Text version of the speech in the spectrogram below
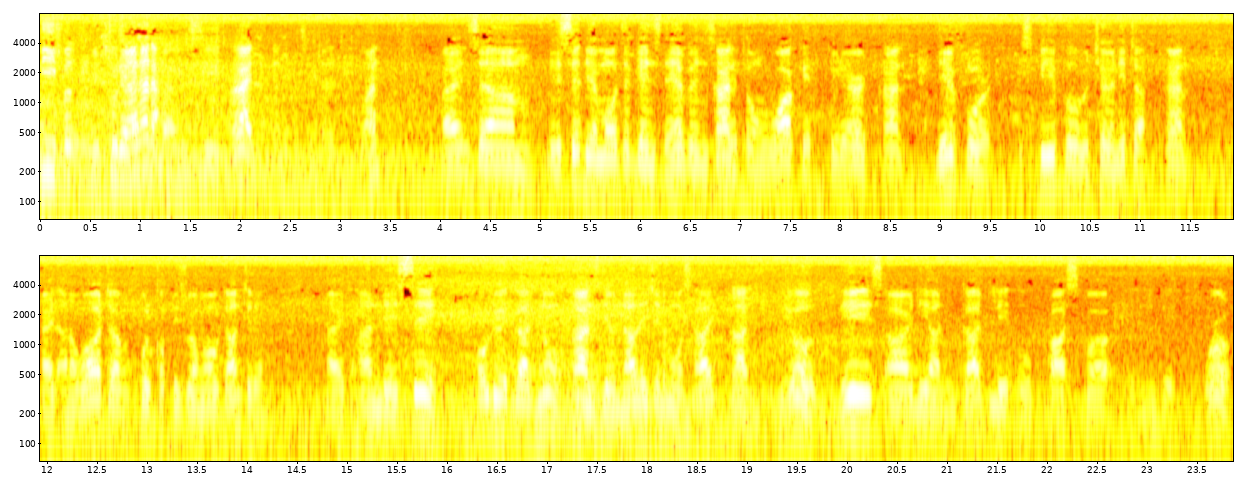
people to the another. by the seed. Right. One. So um, they set their mouth against the heavens God. and their tongue walketh through the earth. God. Therefore, his people return it up, right? And the water of a full cup is wrung out unto them, right? And they say, How doeth God know? God. Is there knowledge in the Most High? God. Behold, these are the ungodly who prosper in the world,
